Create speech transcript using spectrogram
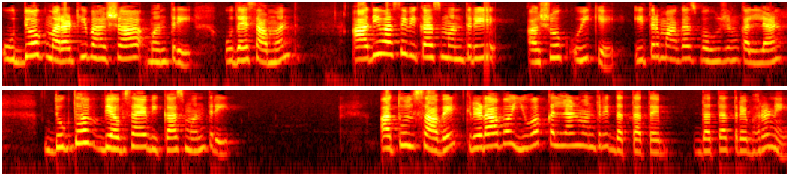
उद्योग मराठी भाषा मंत्री उदय सामंत आदिवासी विकास मंत्री अशोक उईके इतर मागास बहुजन कल्याण दुग्ध व्यवसाय विकास मंत्री अतुल सावे क्रीडा व युवक कल्याण मंत्री दत्तात्रय दत्तात्रय भरणे.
